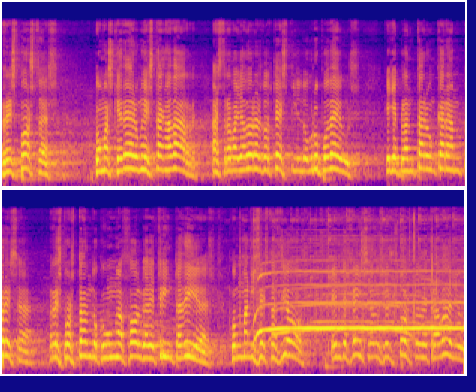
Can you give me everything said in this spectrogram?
Respostas como as que deron e están a dar as traballadoras do téxtil do Grupo Deus que lle plantaron cara a empresa respostando con unha folga de 30 días, con manifestacións en defensa dos seus postos de traballo,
